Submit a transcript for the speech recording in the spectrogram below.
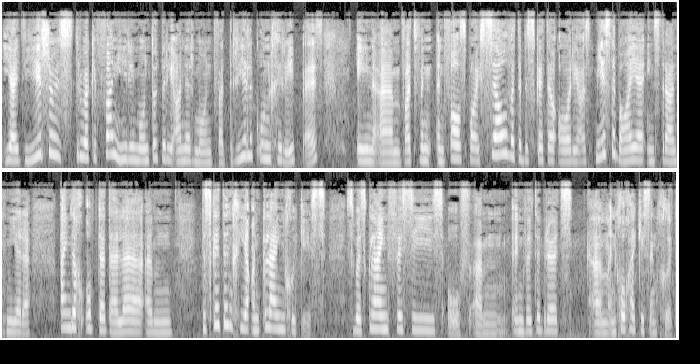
jy het hier so 'n strokie van hierdie mond tot by die ander mond wat redelik ongerep is en ehm um, wat van in Valsbaai self wat 'n beskutte area is. Meeste baie en strandmere eindig op dat hulle ehm um, beskutting gee aan klein goedjies soos klein visse of ehm um, invertebrates um, en goggetjies en goed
